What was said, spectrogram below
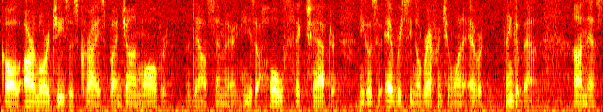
called Our Lord Jesus Christ by John Walvoord of Dallas Seminary. And he has a whole thick chapter. And he goes through every single reference you want to ever think about on this.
